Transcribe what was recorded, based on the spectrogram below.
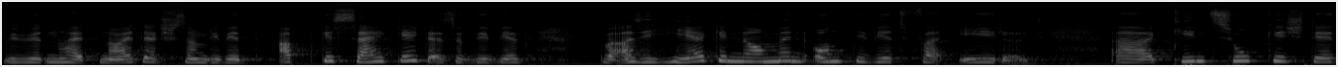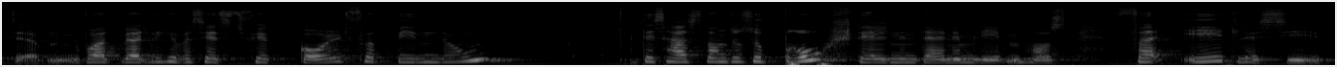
Wir würden heute neudeutsch sagen, die wird abgecycelt, also die wird quasi hergenommen und die wird veredelt. Äh, Kintsuki steht ähm, wortwörtlich übersetzt für Goldverbindung. Das heißt, wenn du so Bruchstellen in deinem Leben hast, veredle sie.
